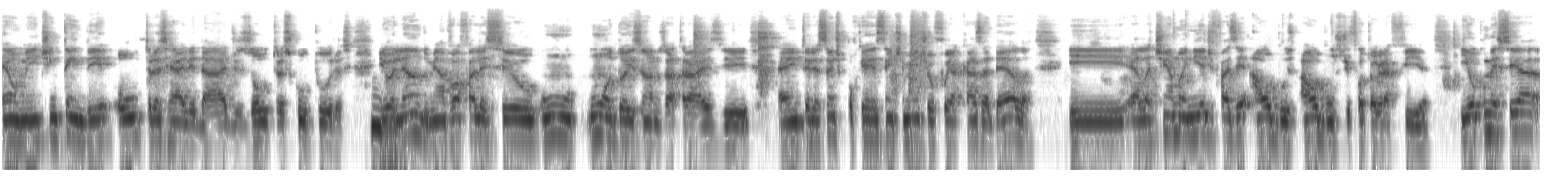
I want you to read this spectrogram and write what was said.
realmente entender outras realidades, outras culturas. Uhum. E olhando, minha avó faleceu um, um ou dois anos atrás, e é interessante porque recentemente eu fui à casa dela e ela tinha mania de fazer álbuns, álbuns de fotografia. E eu comecei a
